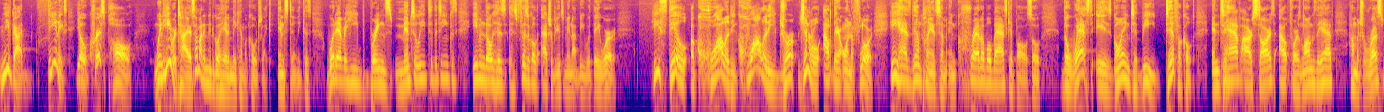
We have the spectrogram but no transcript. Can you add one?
We've got Phoenix, yo, Chris Paul when he retires, somebody need to go ahead and make him a coach like instantly because whatever he brings mentally to the team, because even though his his physical attributes may not be what they were, he's still a quality quality general out there on the floor. He has them playing some incredible basketball. So the West is going to be difficult, and to have our stars out for as long as they have, how much rust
